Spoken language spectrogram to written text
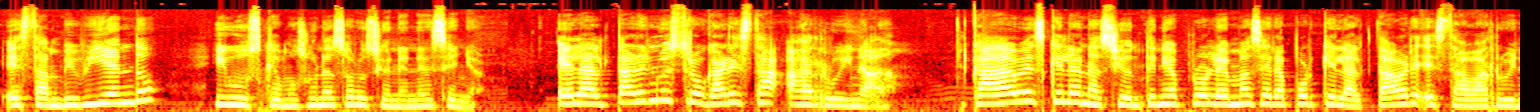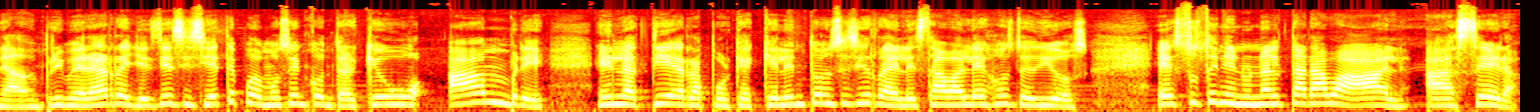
están viviendo y busquemos una solución en el Señor. El altar en nuestro hogar está arruinado. Cada vez que la nación tenía problemas era porque el altar estaba arruinado. En Primera de Reyes 17 podemos encontrar que hubo hambre en la tierra porque aquel entonces Israel estaba lejos de Dios. Estos tenían un altar a Baal, a Acera,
